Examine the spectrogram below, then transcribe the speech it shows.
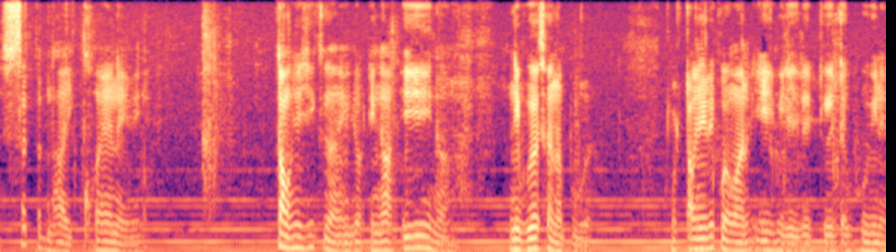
ည်းစက်တနားခွဲနေပြီတောင်ရကြီးကရင်တော့ဒီနာအေးနာနေပွဲဆန်တော့ပူတယ်တောင်ရလေးကွယ်မှအေးပြီလေဒီတပူးနေ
